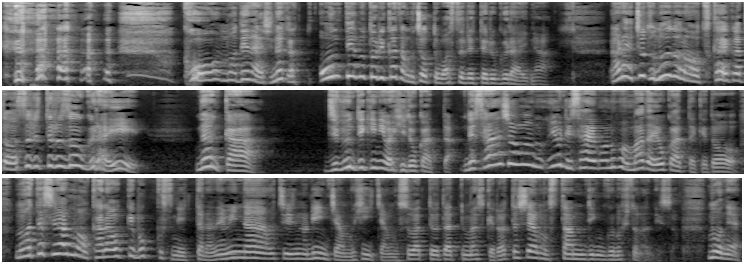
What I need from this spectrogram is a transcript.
高音も出ないし、なんか音程の取り方もちょっと忘れてるぐらいな。あれ、ちょっと喉の使い方忘れてるぞぐらい、なんか、自分的にはひどかった。で、最初より最後の方まだ良かったけど、もう私はもうカラオケボックスに行ったらね、みんなうちのりんちゃんもひーちゃんも座って歌ってますけど、私はもうスタンディングの人なんですよ。もうね、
